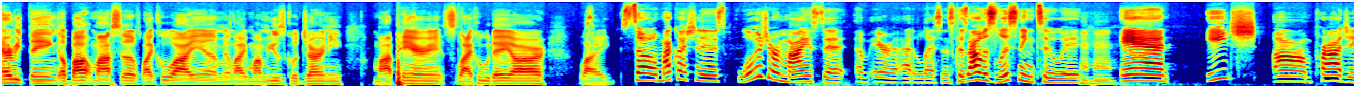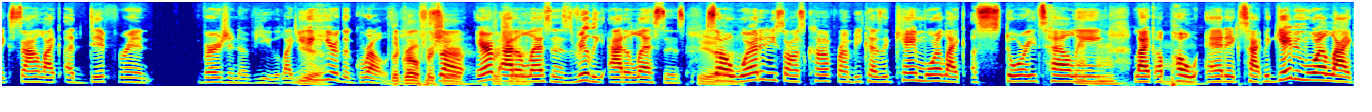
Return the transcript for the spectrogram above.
everything about myself, like who I am and like my musical journey, my parents, like who they are, like. so my question is, what was your mindset of era adolescence? Because I was listening to it, mhm. and each um project sound like a different version of you. Like you hear the growth. The growth for so sure. era of for adolescence really adolescence. Yeah. So where did these songs come from? Because it came more like a storytelling, Mhm. like a Mhm. poetic type. It gave me more like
